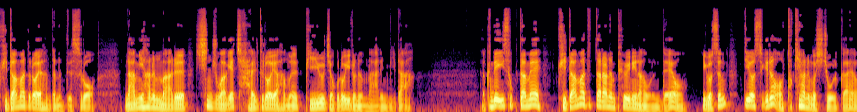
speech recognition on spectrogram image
귀담아 들어야 한다는 뜻으로 남이 하는 말을 신중하게 잘 들어야 함을 비유적으로 이루는 말입니다. 근데 이 속담에 귀담아 듣다라는 표현이 나오는데요. 이것은 띄어쓰기를 어떻게 하는 것이 좋을까요?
